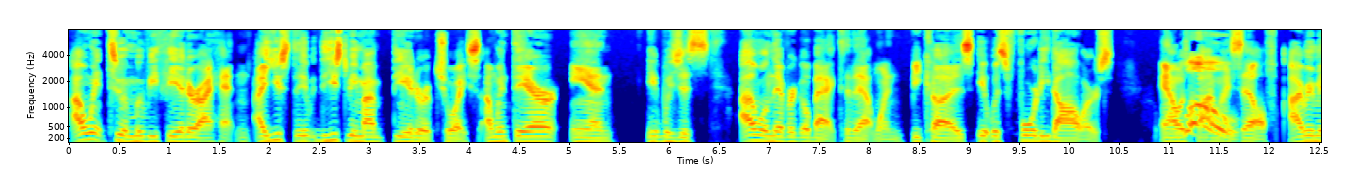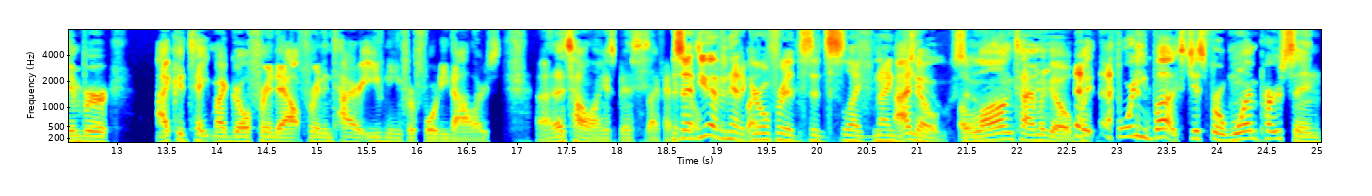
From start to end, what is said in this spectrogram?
I went to a movie theater I hadn't, I used to, it used to be my theater of choice. I went there and it was just, I will never go back to that one because it was $40 and I was Whoa. by myself. I remember I could take my girlfriend out for an entire evening for $40. Uh, that's how long it's been since I've had a Seth, you haven't had a but- girlfriend since like 92. I know so- a long time ago, but 40 bucks just for one person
